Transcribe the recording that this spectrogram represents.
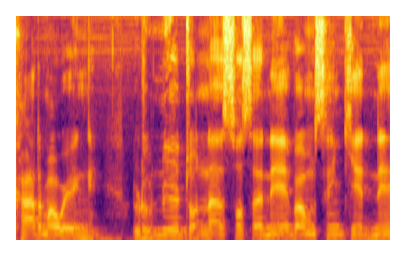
kãadmã wɛɛngẽ rũnd tõnd na n sõsa ne bãmb sẽn kẽed ne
